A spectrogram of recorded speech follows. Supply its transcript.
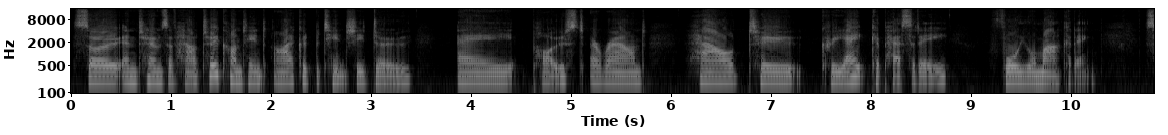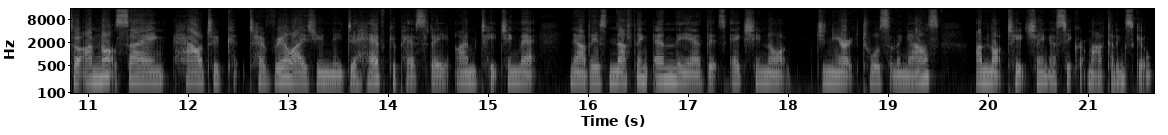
So in terms of how to content, I could potentially do a post around how to create capacity for your marketing. So I'm not saying how to to realize you need to have capacity. I'm teaching that. Now there's nothing in there that's actually not generic towards something else. I'm not teaching a secret marketing skill.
